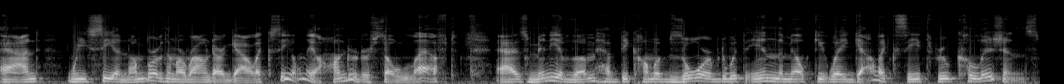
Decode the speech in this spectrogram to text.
And we see a number of them around our galaxy, only a hundred or so left, as many of them have become absorbed within the Milky Way galaxy through collisions.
